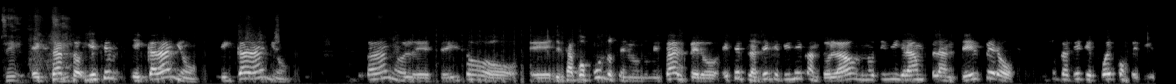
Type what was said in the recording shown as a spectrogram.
Sí. Exacto, y ese, y cada año, y cada año, cada año le, se hizo, eh, le sacó puntos en el Monumental, pero ese plantel que tiene Cantolao no tiene gran plantel, pero es un plantel que puede competir.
